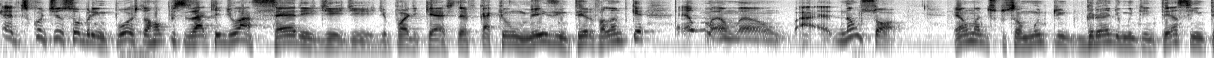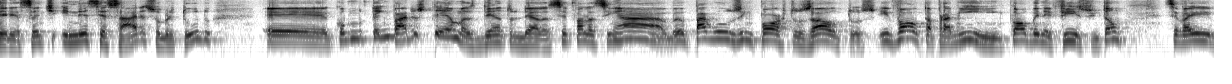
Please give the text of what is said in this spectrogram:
É, discutir sobre imposto, nós vamos precisar aqui de uma série de, de, de podcasts, deve ficar aqui um mês inteiro falando, porque é uma, é uma, é não só é uma discussão muito grande, muito intensa, interessante e necessária, sobretudo, é, como tem vários temas dentro dela. Você fala assim, ah, eu pago os impostos altos e volta para mim, qual o benefício? Então, você vai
